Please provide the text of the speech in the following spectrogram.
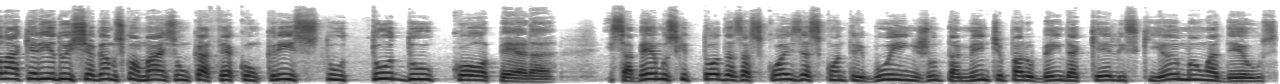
Olá, queridos, chegamos com mais um Café com Cristo. Tudo coopera. E sabemos que todas as coisas contribuem juntamente para o bem daqueles que amam a Deus,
